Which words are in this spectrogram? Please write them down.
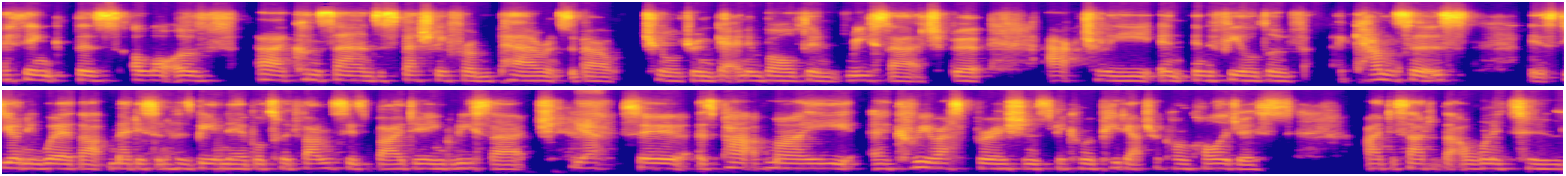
I think there's a lot of uh, concerns, especially from parents, about children getting involved in research, but actually, in, in the field of cancers, it's the only way that medicine has been able to advance is by doing research. Yeah. So, as part of my uh, career aspirations to become a pediatric oncologist, I decided that I wanted to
